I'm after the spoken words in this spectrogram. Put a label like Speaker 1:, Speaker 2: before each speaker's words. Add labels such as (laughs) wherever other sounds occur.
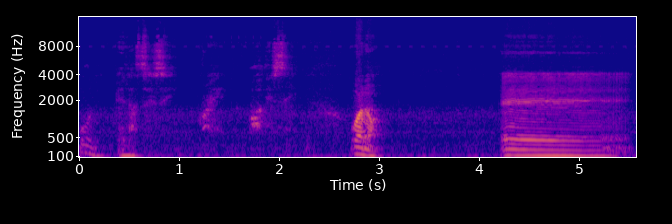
Speaker 1: Uy, el Assassin's Creed Odyssey. Bueno, eh,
